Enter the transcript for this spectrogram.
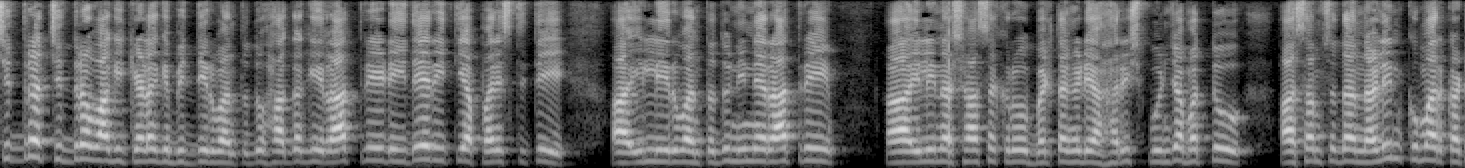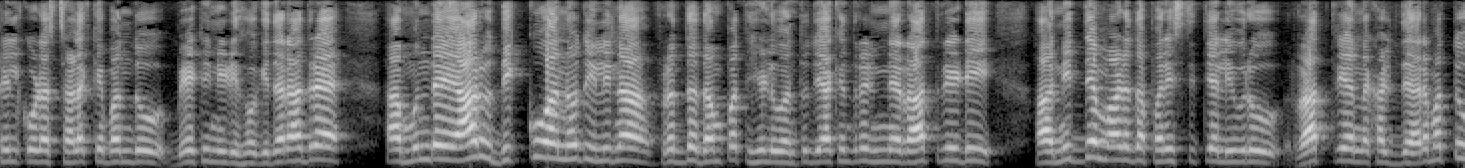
ಛಿದ್ರ ಛಿದ್ರವಾಗಿ ಕೆಳಗೆ ಬಿದ್ದಿರುವಂಥದ್ದು. ಹಾಗಾಗಿ ರಾತ್ರಿ ಇಡೀ ಇದೇ ರೀತಿಯ ಪರಿಸ್ಥಿತಿ ಇಲ್ಲಿ ಇರುವಂಥದ್ದು. ನಿನ್ನೆ ರಾತ್ರಿ ಇಲ್ಲಿನ ಶಾಸಕರು ಬೆಳ್ತಂಗಡಿಯ ಹರೀಶ್ ಪುಂಜ ಮತ್ತು ಸಂಸದ ನಳಿನ್ ಕುಮಾರ್ ಕಟೀಲ್ ಕೂಡ ಸ್ಥಳಕ್ಕೆ ಬಂದು ಭೇಟಿ ನೀಡಿ ಹೋಗಿದ್ದಾರೆ. ಆದರೆ ಮುಂದೆ ಯಾರು ದಿಕ್ಕು ಅನ್ನೋದು ಇಲ್ಲಿನ ವೃದ್ಧ ದಂಪತಿ ಹೇಳುವಂಥದ್ದು. ಯಾಕೆಂದ್ರೆ, ನಿನ್ನೆ ರಾತ್ರಿ ಇಡೀ ನಿದ್ದೆ ಮಾಡದ ಪರಿಸ್ಥಿತಿಯಲ್ಲಿ ಇವರು ರಾತ್ರಿಯನ್ನು ಕಳೆದಿದ್ದಾರೆ. ಮತ್ತು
